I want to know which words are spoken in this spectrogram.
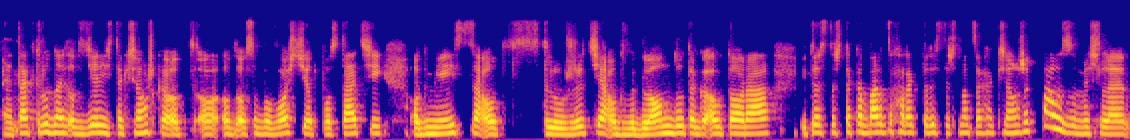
E, tak trudno jest oddzielić tę książkę od, od osobowości, od postaci, od miejsca, od stylu życia, od wyglądu tego autora. I to jest też taka bardzo charakterystyczna cecha książek pauzy, myślę,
